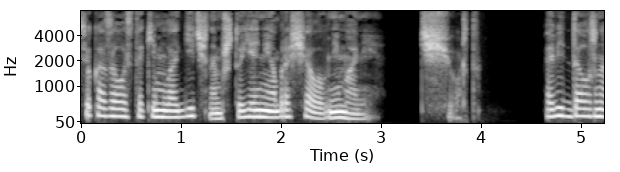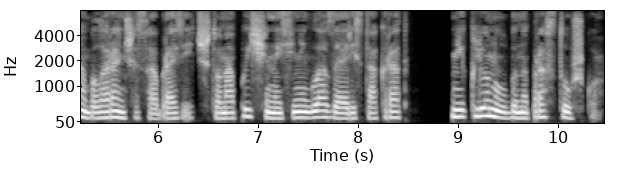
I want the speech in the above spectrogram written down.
Все казалось таким логичным, что я не обращала внимания. Черт! А ведь должна была раньше сообразить, что напыщенный синеглазый аристократ не клюнул бы на простушку.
